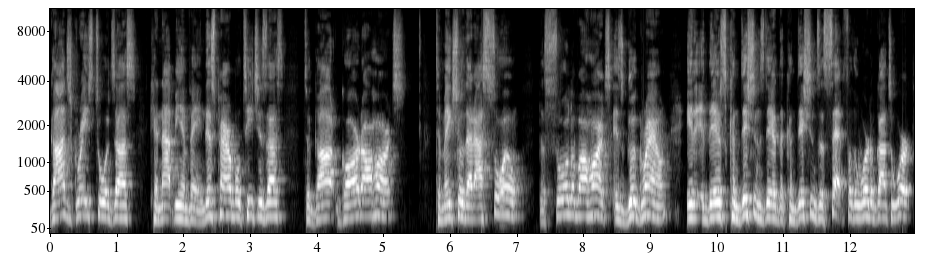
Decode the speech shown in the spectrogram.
God's grace towards us cannot be in vain. This parable teaches us to guard, our hearts, to make sure that our soil, the soil of our hearts, is good ground. It, it, there's conditions there. The conditions are set for the word of God to work.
